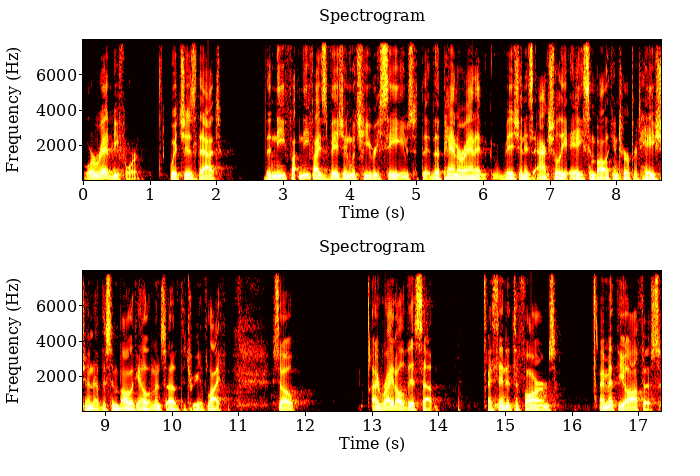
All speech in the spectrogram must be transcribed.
or read before, which is that the Nephi, Nephi's vision, which he receives, the, the panoramic vision, is actually a symbolic interpretation of the symbolic elements of the tree of life. So I write all this up. I send it to FARMS. I'm at the office,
